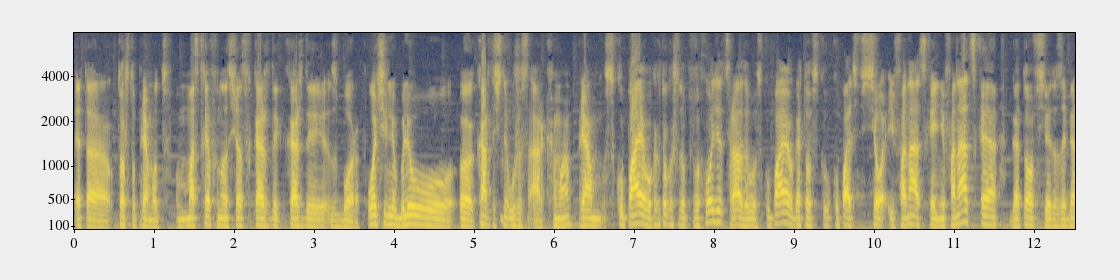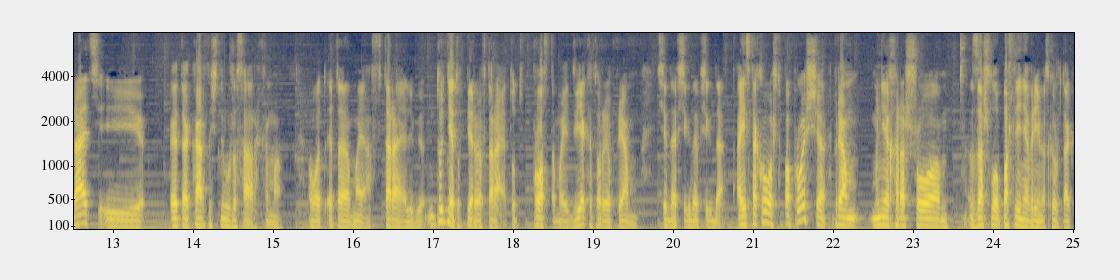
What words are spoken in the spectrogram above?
Это то, что прям вот must-have у нас сейчас в каждый, каждый сбор. Очень люблю э, карточный ужас Аркхема. Прям скупаю его, как только что-то выходит, сразу его скупаю, готов скупать все, и фанатское, и не фанатское, готов все это забирать, и это карточный ужас Архема. Вот, это моя вторая любимая. Ну, тут нету первая, вторая. Тут просто мои две, которые прям всегда-всегда-всегда. А из такого, что попроще, прям мне хорошо зашло последнее время, скажу так.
